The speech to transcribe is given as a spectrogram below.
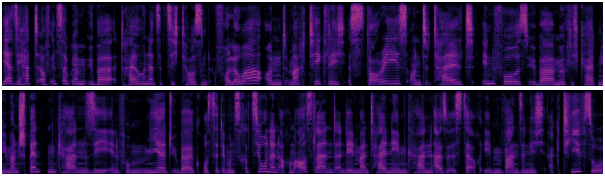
Ja, sie hat auf Instagram über 370.000 Follower und macht täglich Stories und teilt Infos über Möglichkeiten, wie man spenden kann. Sie informiert über große Demonstrationen, auch im Ausland, an denen man teilnehmen kann. Also ist da auch eben wahnsinnig aktiv, so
